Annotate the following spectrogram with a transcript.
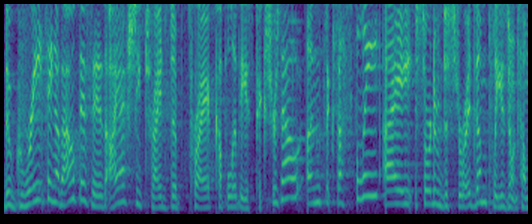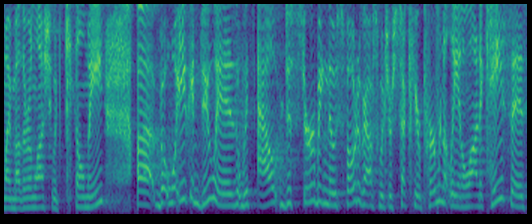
The great thing about this is I actually tried to pry a couple of these pictures out unsuccessfully. I sort of destroyed them. Please don't tell my mother-in-law, she would kill me. Uh, Uh, but what you can do is, without disturbing those photographs, which are stuck here permanently in a lot of cases,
